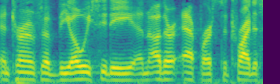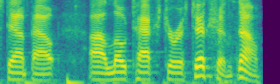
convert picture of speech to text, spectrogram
in terms of the OECD and other efforts to try to stamp out uh, low tax jurisdictions. Now,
